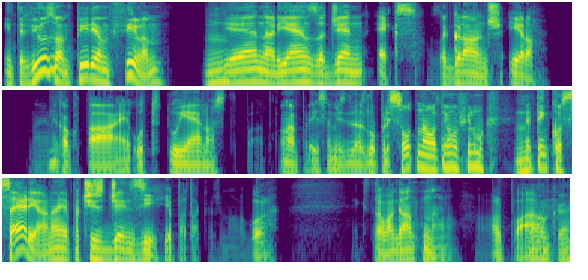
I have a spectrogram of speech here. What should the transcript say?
intervju z vampirjem film Mm. je narejen za Gen X, za grunge era. Ne, nekako ta odtujenost. pa Tako naprej se mi zdi, da je zelo prisotna v tem filmu. Mm. Medtem ko serija ne, je pa čist Gen Z, je pa tako že malo bolj ekstravagantna. No, ali pa Okay.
